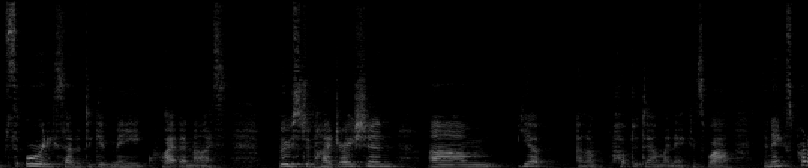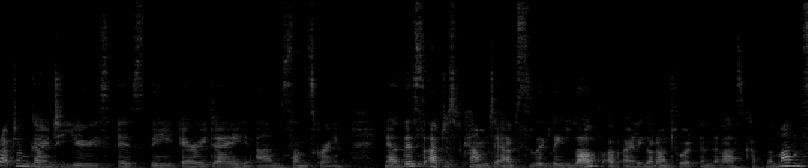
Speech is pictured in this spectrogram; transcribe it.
it's already started to give me quite a nice boost of hydration. Um, yep, and I've popped it down my neck as well. The next product I'm going to use is the Airyday um, Sunscreen. Now this I've just come to absolutely love. I've only got onto it in the last couple of months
